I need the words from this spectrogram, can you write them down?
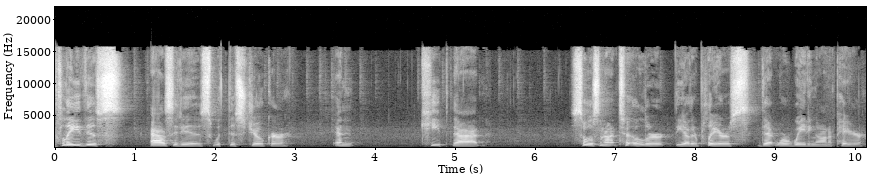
play this as it is with this joker and keep that so as not to alert the other players that we're waiting on a pair.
